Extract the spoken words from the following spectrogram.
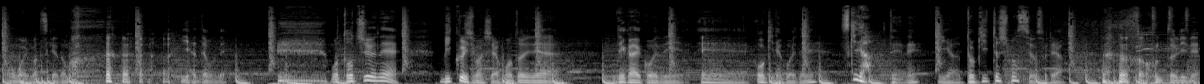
て思いますけども。いやでもねもう途中ねびっくりしましたよ。本当にねでかい声で、えー大きな声でね好きだってね。いやドキッとしますよそりゃ。本当にね。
